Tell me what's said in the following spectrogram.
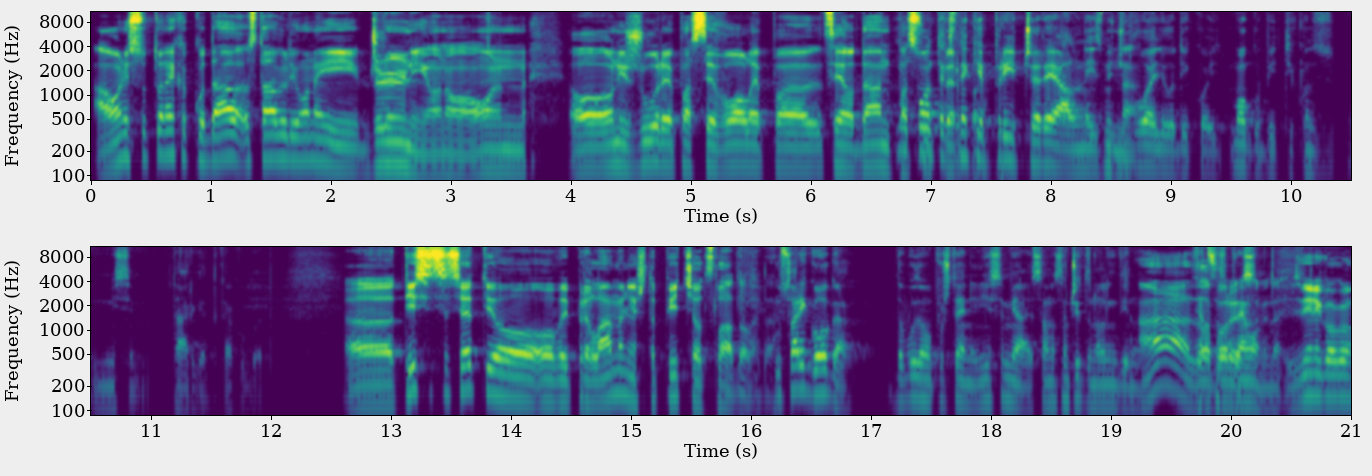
A oni su to nekako da, stavili u onaj journey, ono, on, o, oni žure pa se vole pa ceo dan pa Pa super. kontekst pa... neke priče realne između Da. dvoje ljudi koji mogu biti, konz... mislim, target, kako god. Uh, ti si se setio ovaj, prelamanje štapića od sladoleda. U stvari Goga, da budemo pošteni, nisam ja, samo sam čitao na LinkedInu. A, zaboravio sam, da. Izvini, Gogo.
